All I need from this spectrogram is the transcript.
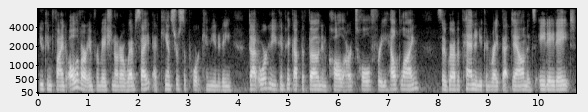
you can find all of our information on our website at cancersupportcommunity.org, or you can pick up the phone and call our toll free helpline. So grab a pen and you can write that down. It's 888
